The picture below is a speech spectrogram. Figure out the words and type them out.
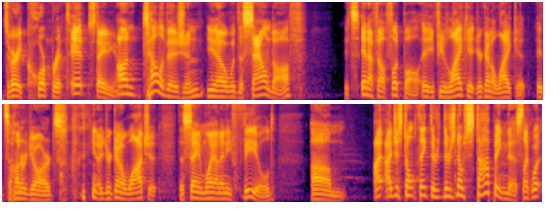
It's a very corporate It- stadium. on television, you know, with the sound off, it's NFL football. If you like it, you're going to like it. It's 100 yards. you know, you're going to watch it the same way on any field. Um, I, I just don't think there, there's no stopping this. Like, what?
